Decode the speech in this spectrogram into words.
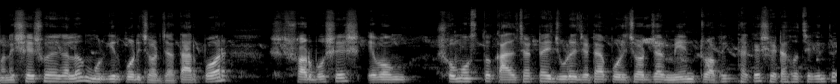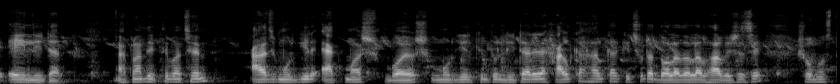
মানে শেষ হয়ে গেল মুরগির পরিচর্যা। তারপর সর্বশেষ এবং সমস্ত কালচারটাই জুড়ে যেটা পরিচর্যার মেন টপিক থাকে সেটা হচ্ছে কিন্তু এই লিটার আপনারা দেখতে পাচ্ছেন, আজ মুরগির এক মাস বয়স। মুরগির কিন্তু লিটারের হালকা হালকা কিছুটা দলা দলা ভাব এসেছে। সমস্ত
